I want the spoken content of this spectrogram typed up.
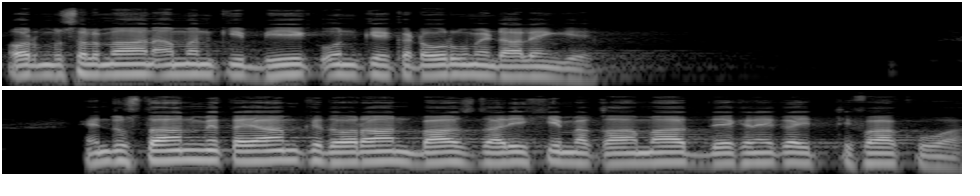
اور مسلمان امن کی بھیک ان کے کٹوروں میں ڈالیں گے۔ ہندوستان میں قیام کے دوران بعض تاریخی مقامات دیکھنے کا اتفاق ہوا۔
